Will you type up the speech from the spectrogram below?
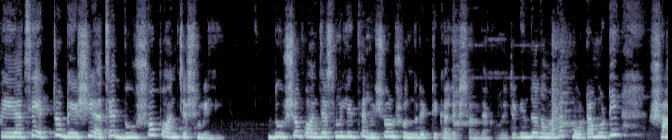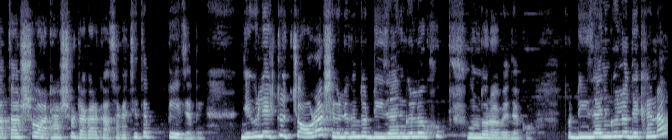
পেয়ে আছে, একটু বেশি আছে, দুশো পঞ্চাশ মিলি দুশো পঞ্চাশ মিলিতে ভীষণ সুন্দর একটি কালেকশন দেখো। এটা কিন্তু তোমাদের মোটামুটি সাতাশশো, আঠাশশো টাকার কাছাকাছিতে পেয়ে যাবে। যেগুলো একটু চওড়া, সেগুলো কিন্তু ডিজাইনগুলো খুব সুন্দর হবে দেখো। তো ডিজাইনগুলো দেখে নাও।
